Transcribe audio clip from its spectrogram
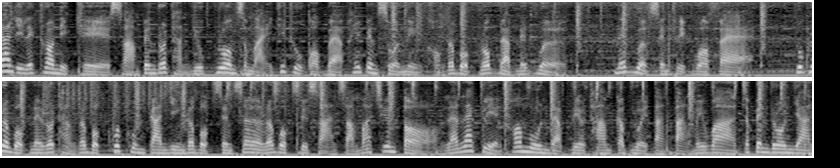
ด้านอิเล็กทรอนิกส์ K3 เป็นรถถังยุคร่วมสมัยที่ถูกออกแบบให้เป็นส่วนหนึ่งของระบบรบแบบ Network Network Centric Warfare ทุกระบบในรถถังระบบควบคุมการยิงระบบเซ็นเซอร์ ระบบสื่อสารสามารถเชื่อมต่อ และแลกเปลี่ยนข้อมูลแบบเรียลไทม์กับหน่วยต่างๆ ไม่ว่าจะเป็นโดรนยาน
